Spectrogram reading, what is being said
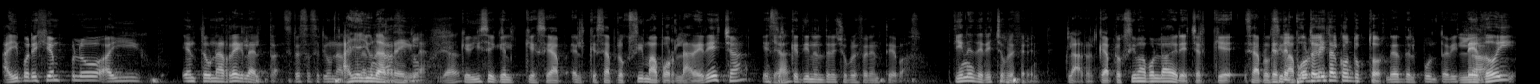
Ahí, por ejemplo, ahí entra una regla del tránsito. Esa sería una Ahí regla hay una regla, ¿ya? que dice que el que, se, el que se aproxima por la derecha es ¿Ya? el que tiene el derecho preferente de paso. Tiene derecho preferente. Claro, el que aproxima por la derecha, el que se aproxima Desde el por punto de la- vista del conductor. desde el punto de vista Le doy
